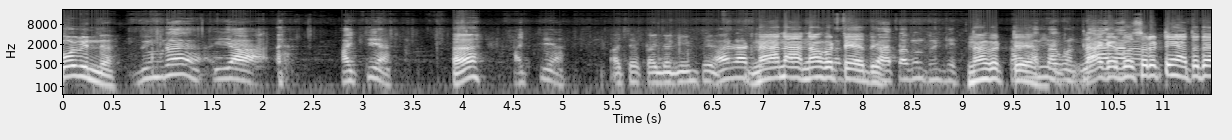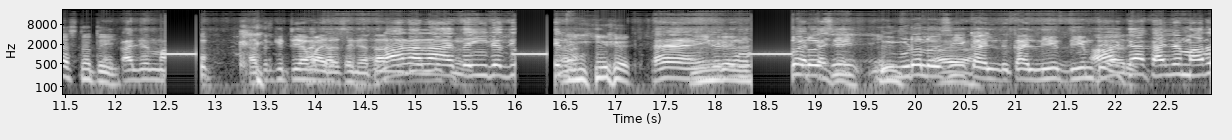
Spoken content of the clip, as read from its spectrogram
কইবিন না। দুই মুড়া ইয়া হাইটিয়া। হ্যাঁ? হাইটিয়া। আচ্ছা কাইলে নিম না না নগদ টাকা দে হাতাগুন তুই দে। নগদ টাকা হাতাগুন না আগের না, বছরের টাকা তো দাস না তুই। কালের মা হাতের কি টিয়া মাইরা সিনি না না না এটা ইংরেজি হ্যাঁ ইংরেজি লইছি দুই মুড়া লইছি কাইল কাইল নিয়ে দিম তে আচ্ছা কালের মারে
